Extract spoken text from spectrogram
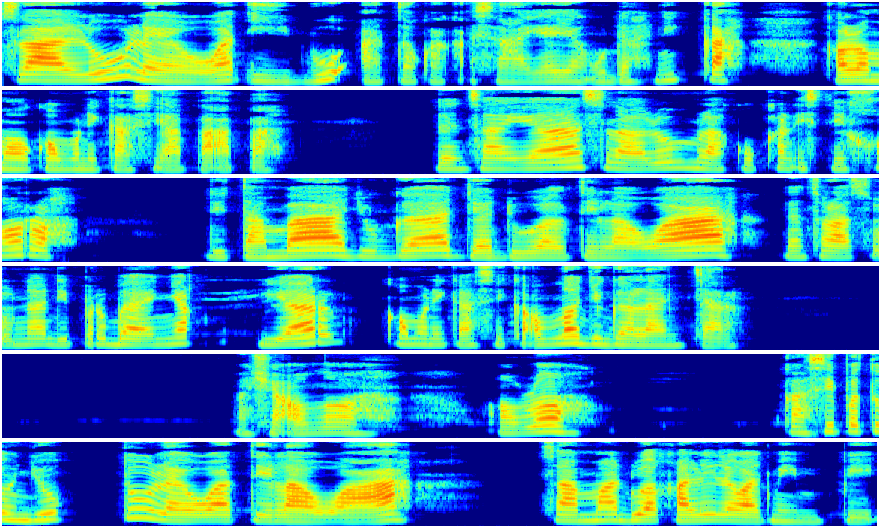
Selalu lewat ibu atau kakak saya yang udah nikah kalau mau komunikasi apa-apa. Dan saya selalu melakukan istikharah. Ditambah juga jadwal tilawah dan sholat sunnah diperbanyak biar komunikasi ke Allah juga lancar. Masya Allah, Allah kasih petunjuk tuh lewat tilawah sama dua kali lewat mimpi.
